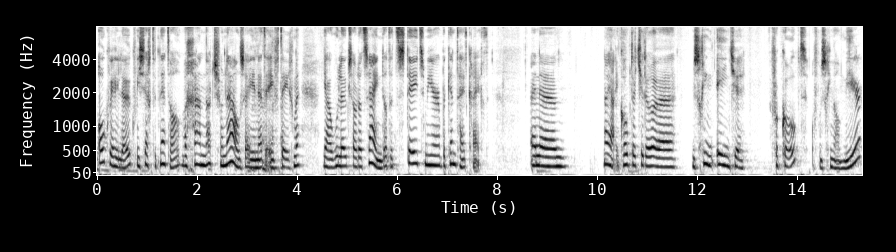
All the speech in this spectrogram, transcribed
ook weer heel leuk. Want je zegt het net al. We gaan nationaal, zei je net even tegen me. Ja, hoe leuk zou dat zijn? Dat het steeds meer bekendheid krijgt. En ehm, nou ja, ik hoop dat je er misschien eentje verkoopt. Of misschien wel meer.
